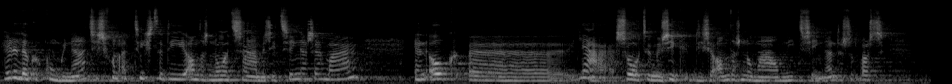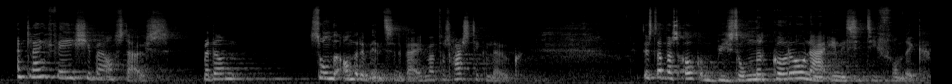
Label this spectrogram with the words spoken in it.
hele leuke combinaties van artiesten die je anders nooit samen ziet zingen, zeg maar. En ook ja, soorten muziek die ze anders normaal niet zingen. Dus het was een klein feestje bij ons thuis. Maar dan zonder andere mensen erbij. Maar het was hartstikke leuk. Dus dat was ook een bijzonder corona-initiatief, vond ik.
